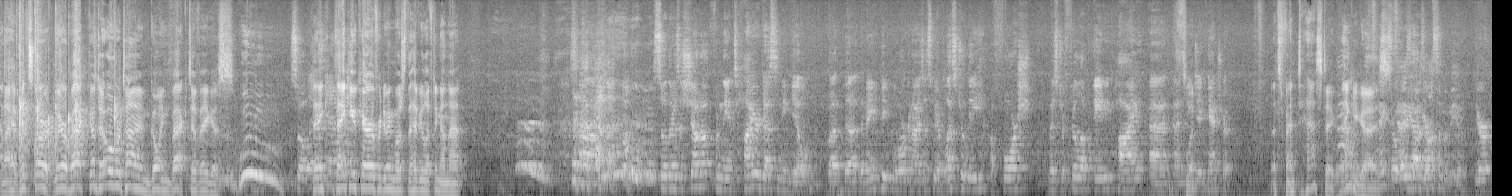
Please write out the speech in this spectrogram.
And I have hit start. We are back into overtime, going back to Vegas. Woo! So Thank, uh, thank you, Kara, for doing most of the heavy lifting on that. So there's a shout out from the entire Destiny Guild, but the, the main people who organize this, we have Lester Lee, a Forsh, Mr. Philip, 80 Pie, and, and Flip. DJ Cantrip. That's fantastic. Thank you guys. Thanks, So guys. you That was awesome of you. Your,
